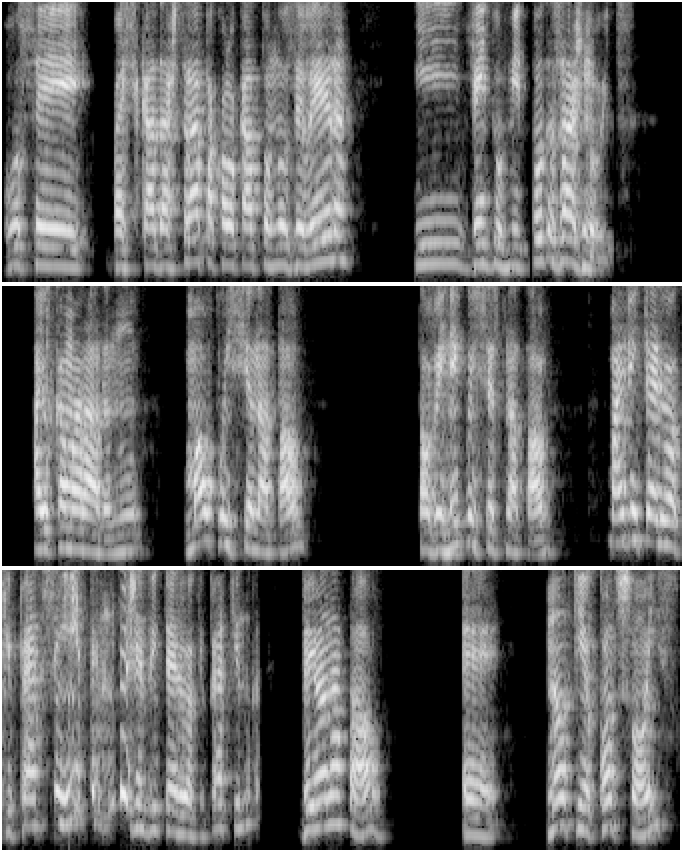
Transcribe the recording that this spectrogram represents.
você vai se cadastrar para colocar a tornozeleira e vem dormir todas as noites. Aí o camarada não, mal conhecia Natal, talvez nem conhecesse Natal, mas do interior aqui perto, sim, tem muita gente do interior aqui perto que nunca veio a Natal. É, não tinha condições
